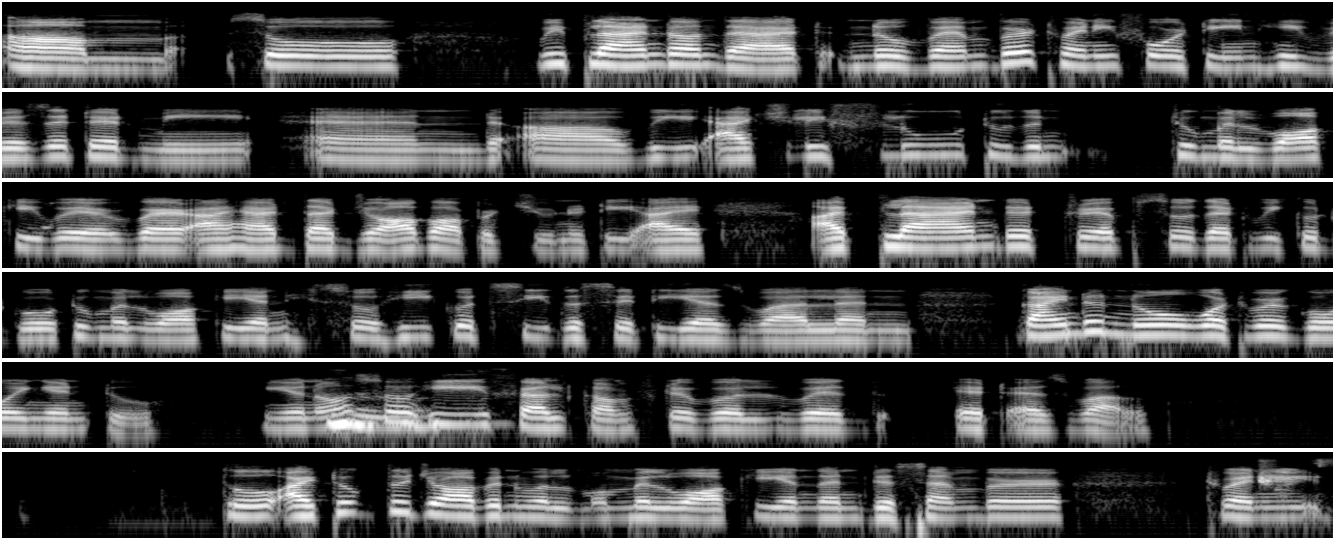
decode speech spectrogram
Um, so we planned on that. November 2014, he visited me, and uh, we actually flew to the to Milwaukee where where I had that job opportunity. I I planned a trip so that we could go to Milwaukee and so he could see the city as well and kind of know what we're going into, you know. So Hmm. he felt comfortable with it as well. So I took the job in Milwaukee, and then December 20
